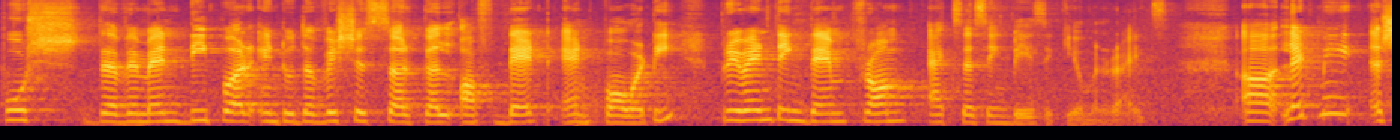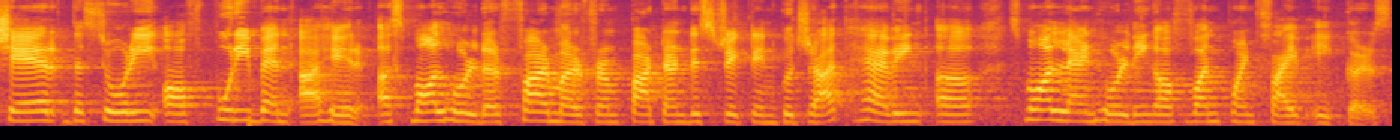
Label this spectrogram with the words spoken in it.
push the women deeper into the vicious circle of debt and poverty preventing them from accessing basic human rights uh, let me share the story of Puri Ben Ahir, a smallholder farmer from Patan district in Gujarat, having a small land holding of 1.5 acres.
